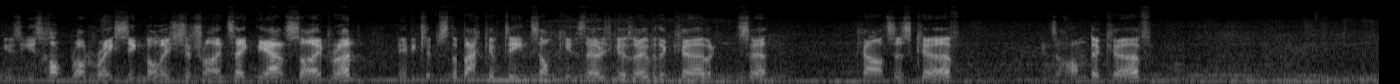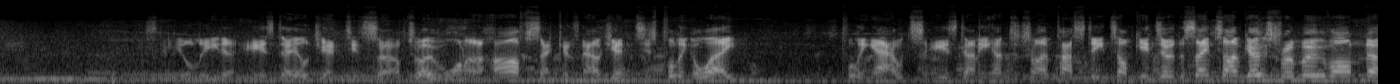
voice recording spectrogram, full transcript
using his hot rod racing knowledge to try and take the outside run. Nearly clips the back of Dean Tompkins there as he goes over the curve at uh, Carter's curve into Honda curve. Still your leader is Dale Gent. It's uh, up to over one and a half seconds now. Gent is pulling away. Pulling out is Danny Hun to try and pass Dean Tompkins, who at the same time goes for a move on uh,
